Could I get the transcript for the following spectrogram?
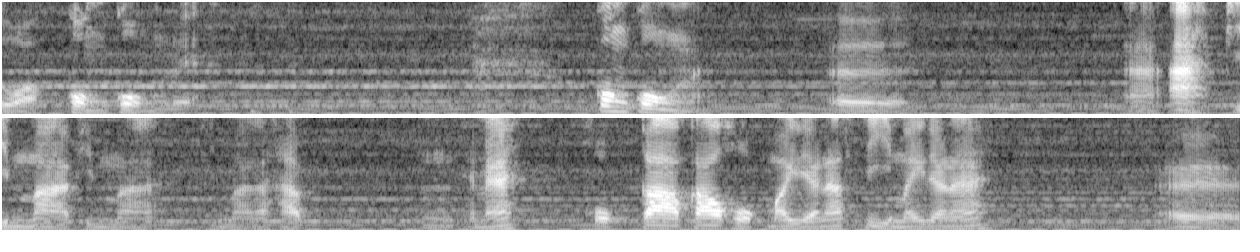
ตัวกงกงเลยกงกงอะเอออะอะพิมพ์มาพิมพ์มาพิมพ์มานะครับเห็นไหมหกเก้าเก้าหกมาอีกแล้วนะสี่มาอีกแล้วนะเออ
